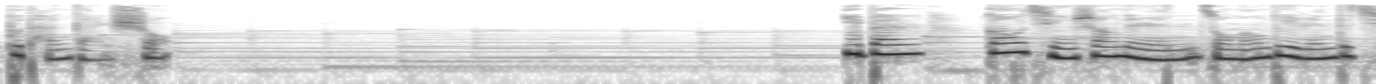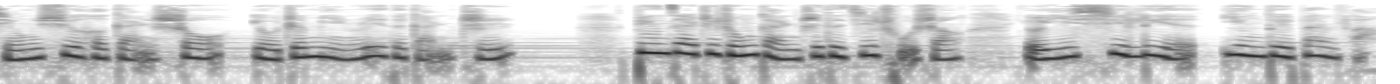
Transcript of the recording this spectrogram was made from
不谈感受。一般高情商的人总能对人的情绪和感受有着敏锐的感知，并在这种感知的基础上有一系列应对办法。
